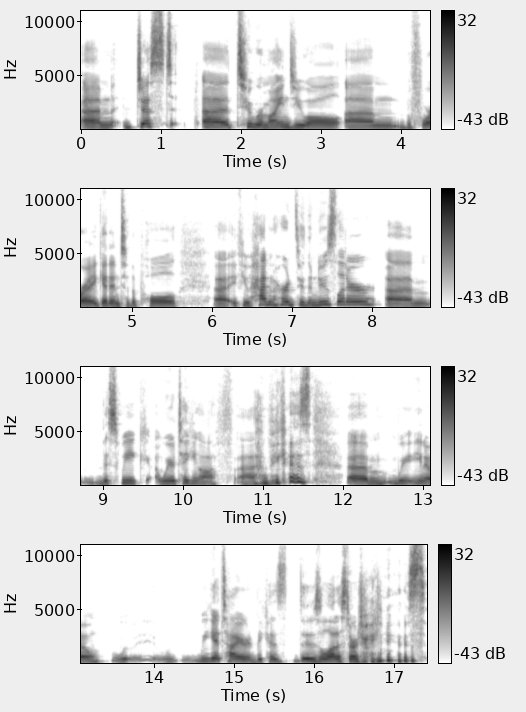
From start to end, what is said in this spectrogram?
Um, just uh, to remind you all um, before I get into the poll, uh, if you hadn't heard through the newsletter um, this week, we're taking off uh, because um, we, you know, we, we, get tired because there's a lot of Star Trek news.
